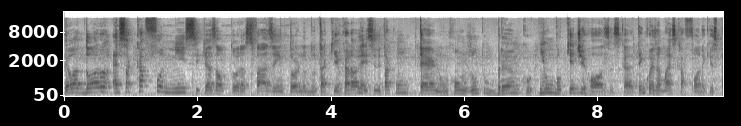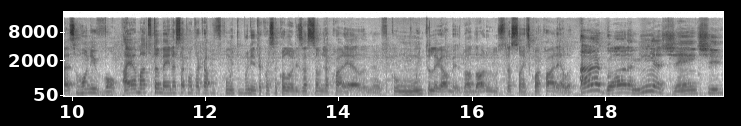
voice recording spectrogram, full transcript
Eu adoro essa cafonice que as autoras fazem em torno do Takeo. Cara, olha isso. Ele tá com um terno, um conjunto branco e um buquê de rosas, cara. Tem coisa mais cafona que isso. Parece Ronivon. A Yamato também nessa contracapa ficou muito bonita com essa colorização de aquarela, meu. Ficou muito legal mesmo. Eu adoro ilustrações com aquarela. Agora, minha gente,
